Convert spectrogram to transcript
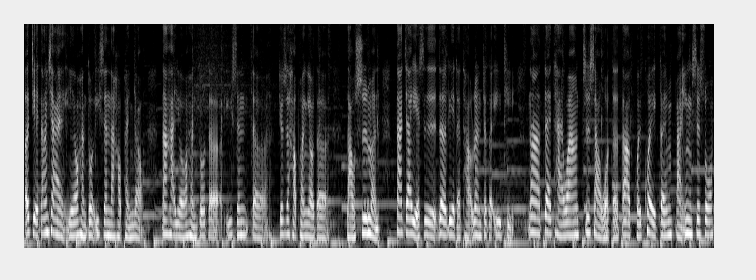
而且当下也有很多医生的好朋友，那还有很多的医生的就是好朋友的老师们，大家也是热烈的讨论这个议题。那在台湾，至少我得到回馈跟反应是说，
